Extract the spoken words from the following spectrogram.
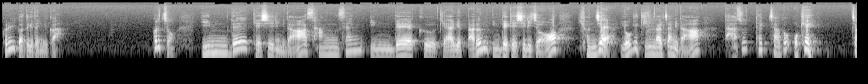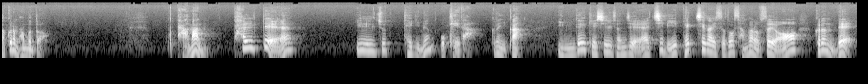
그러니까 어떻게 됩니까? 그렇죠. 임대 개시일입니다. 상생 임대 그 계약에 따른 임대 개시일이죠. 현재 여기 기준 날짜입니다. 다주택자도 오케이. 자, 그럼 한 번 더. 다만 팔 때 1주택이면 오케이다. 그러니까 임대 개시일 현재 집이 100채가 있어도 상관없어요. 그런데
